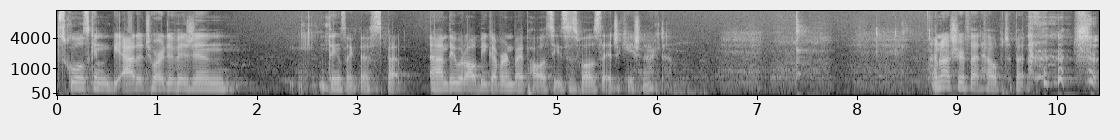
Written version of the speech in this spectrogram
schools can be added to our division, things like this, but um, they would all be governed by policies as well as the Education Act. I'm not sure if that helped, but.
